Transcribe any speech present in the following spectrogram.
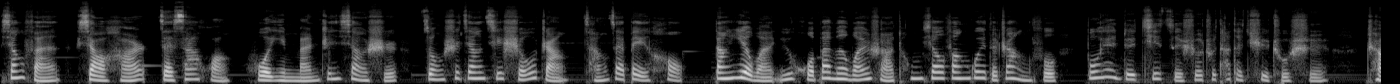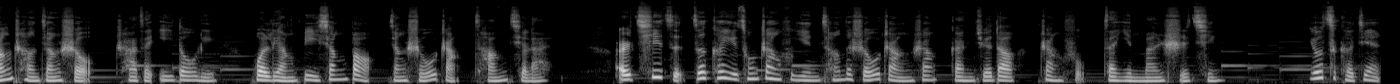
相反，小孩在撒谎或隐瞒真相时，总是将其手掌藏在背后。当夜晚与伙伴们玩耍通宵方归的丈夫不愿对妻子说出他的去处时，常常将手插在衣兜里，或两臂相抱，将手掌藏起来。而妻子则可以从丈夫隐藏的手掌上感觉到丈夫在隐瞒实情。由此可见。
